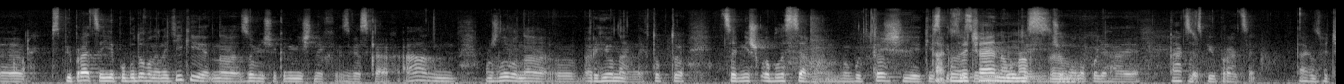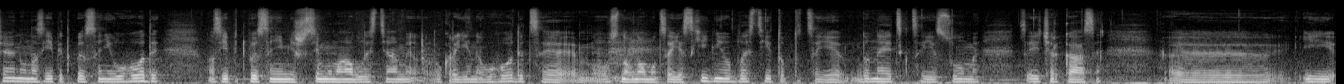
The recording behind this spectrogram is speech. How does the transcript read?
е, співпраця є побудована не тільки на зовнішньоекономічних зв'язках, а можливо на е, регіональних. Тобто це між областями, мабуть, теж є якісь Так, звичайно, у нас, чому вона полягає Так, ця співпраця. Так, звичайно, у нас є підписані угоди. У нас є підписані між сімома областями України угоди. Це в основному це є східні області, тобто це є Донецьк, це є Суми, це є Черкаси. Е, І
